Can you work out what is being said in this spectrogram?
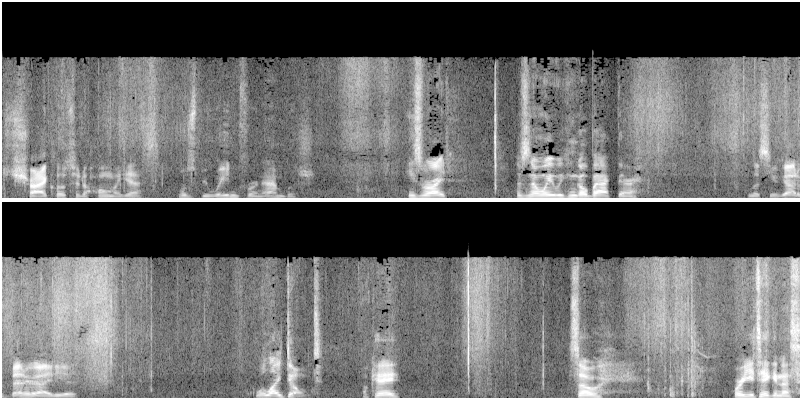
try closer to home, I guess. We'll just be waiting for an ambush. He's right. There's no way we can go back there. Unless you got a better idea. Well, I don't. Okay? So, where are you taking us?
